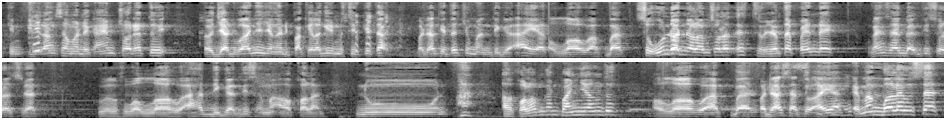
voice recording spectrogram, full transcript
Hakim bilang sama DKM coret tuh eh, jadwalnya jangan dipakai lagi di masjid kita. Padahal kita cuma tiga ayat. Allahu Akbar. Seundan dalam sholat eh ternyata pendek. Makanya saya ganti surat-surat. Qul huwallahu ahad diganti sama al-qalam. Nun. Hah, al-qalam kan panjang tuh. Allahu Akbar. Padahal satu ayat. Emang boleh Ustaz?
